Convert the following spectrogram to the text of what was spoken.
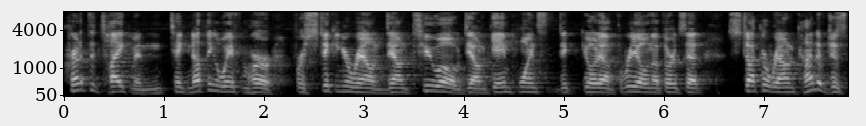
credit to Teichmann, take nothing away from her for sticking around, down 2-0, down game points, go down 3-0 in the third set, stuck around, kind of just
